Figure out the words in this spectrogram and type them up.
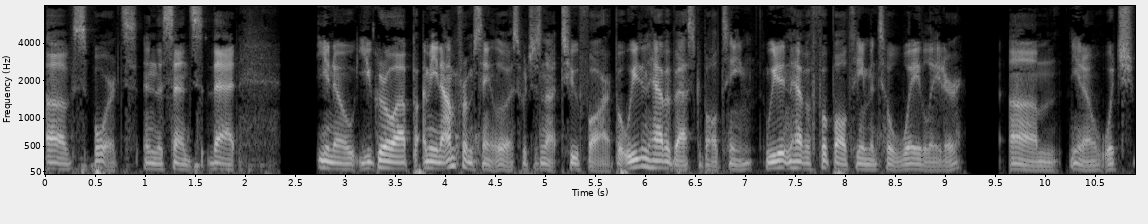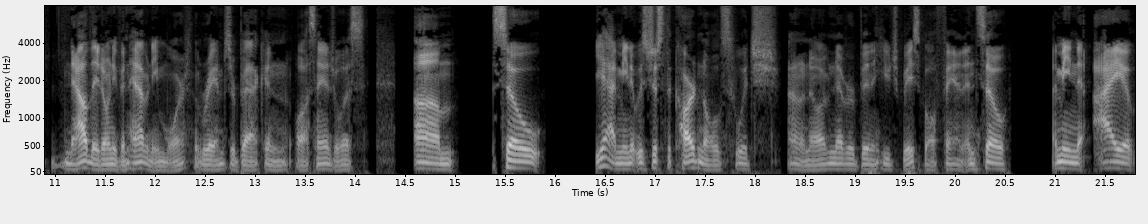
of sports in the sense that you know you grow up. I mean, I'm from St. Louis, which is not too far, but we didn't have a basketball team. We didn't have a football team until way later. Um, you know, which now they don't even have anymore. The Rams are back in Los Angeles. Um, so yeah, I mean, it was just the Cardinals, which I don't know. I've never been a huge baseball fan, and so I mean, I,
